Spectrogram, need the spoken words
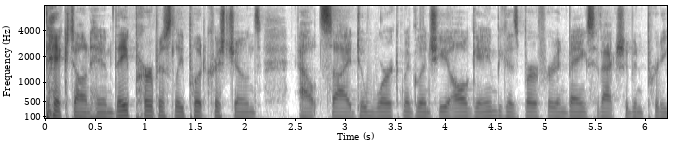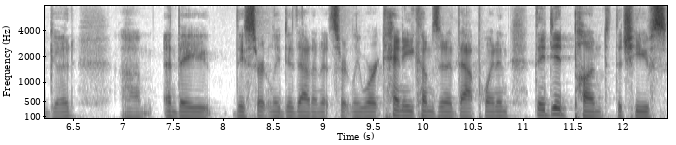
picked on him. They purposely put Chris Jones outside to work McGlinchey all game because Burford and Banks have actually been pretty good. Um, and they they certainly did that, and it certainly worked. Henne comes in at that point, and they did punt the Chiefs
